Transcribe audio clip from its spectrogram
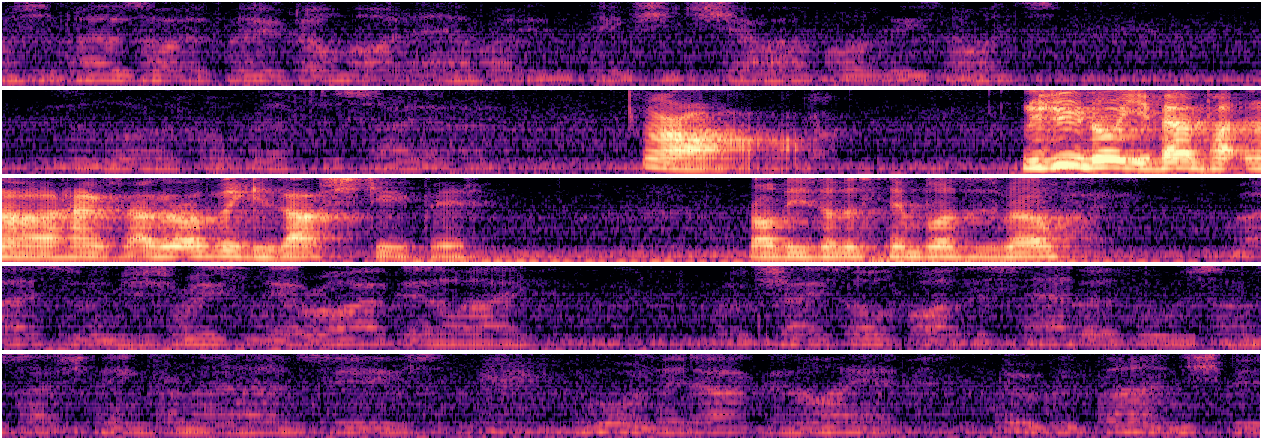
I suppose I'd have moved on by now if I didn't think she'd show up one of these nights. There's a lot I've got left to say to her. Aww. You do know your vampire. No, hang on. I don't think he's that stupid. Are all these other Stimblers as well? Most of them just recently arrived in LA. Got chased off by the Sabbat or some such thing from their home cities. They're more in the dark than I am. They're a good bunch, but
